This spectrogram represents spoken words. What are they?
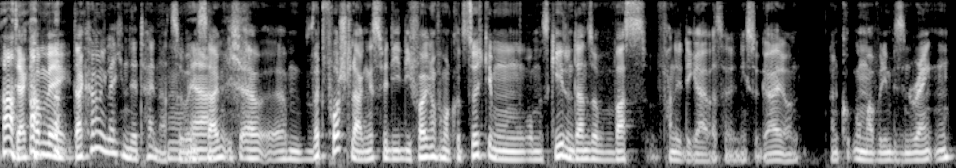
war. Da kommen wir, da kommen wir gleich im Detail dazu, würde Ja. ich sagen. Ich äh, ähm, würde vorschlagen, dass wir die, die Folgen einfach mal kurz durchgehen, worum es geht und dann so, was fandet ihr geil, was fandet ihr nicht so geil und dann gucken wir mal, wie die ein bisschen ranken.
